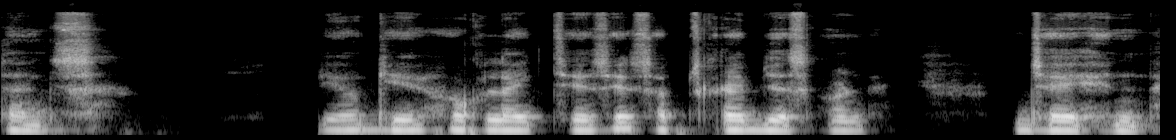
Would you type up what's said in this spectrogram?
థ్యాంక్స్ వీడియోకి ఒక లైక్ చేసి సబ్స్క్రైబ్ చేసుకోండి. జై హింద్.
